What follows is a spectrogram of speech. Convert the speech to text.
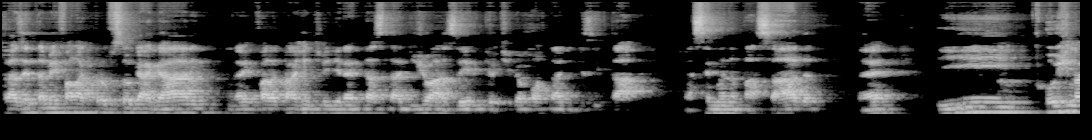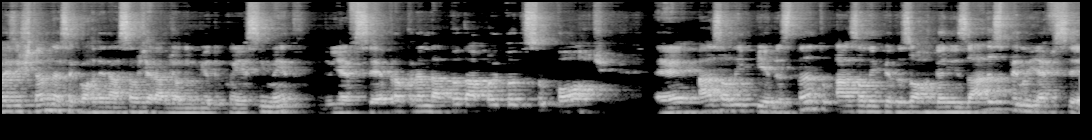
Prazer também falar com o professor Gagarin, né, que fala com a gente direto da cidade de Juazeiro, que eu tive a oportunidade de visitar na semana passada. Né? E hoje nós estamos nessa coordenação geral de Olimpíada do Conhecimento do IFCE, procurando dar todo o apoio, todo o suporte é, as Olimpíadas, tanto as Olimpíadas organizadas pelo IFCE,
